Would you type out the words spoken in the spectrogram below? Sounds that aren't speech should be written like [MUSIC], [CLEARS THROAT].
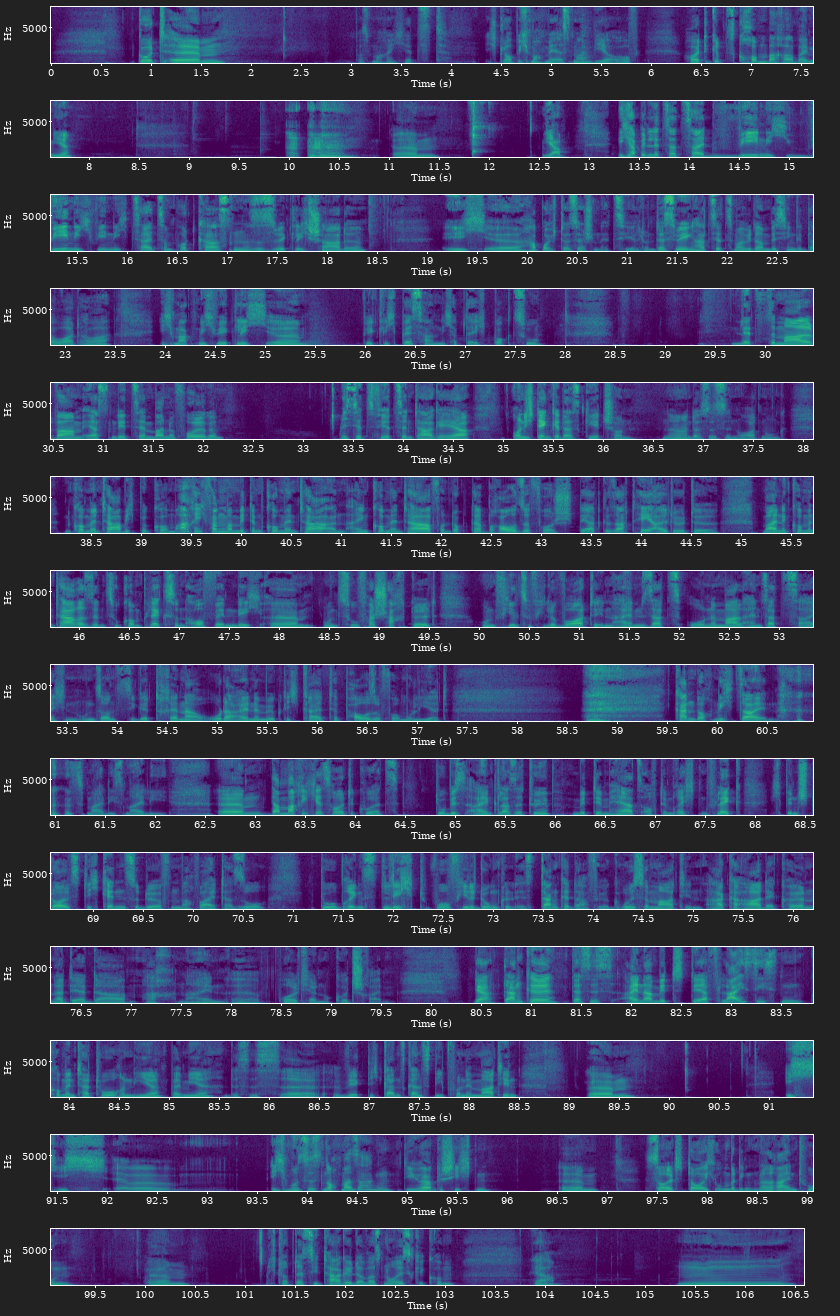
Gut, ähm, was mache ich jetzt? Ich glaube, ich mache mir erstmal ein Bier auf. Heute gibt es Krombacher bei mir. [CLEARS THROAT] ähm, ja, ich habe in letzter Zeit wenig, wenig, wenig Zeit zum Podcasten. Das ist wirklich schade. Ich äh, habe euch das ja schon erzählt. Und deswegen hat es jetzt mal wieder ein bisschen gedauert, aber ich mag mich wirklich, äh, wirklich bessern. Ich habe da echt Bock zu. Letzte Mal war am 1. Dezember eine Folge. Ist jetzt 14 Tage her. Und ich denke, das geht schon. Ne, das ist in Ordnung. Ein Kommentar habe ich bekommen. Ach, ich fange mal mit dem Kommentar an. Ein Kommentar von Dr. Brausefosch. Der hat gesagt, hey Altöte, meine Kommentare sind zu komplex und aufwendig äh, und zu verschachtelt und viel zu viele Worte in einem Satz ohne mal ein Satzzeichen und sonstige Trenner oder eine Möglichkeit der Pause formuliert. [SIGHS] Kann doch nicht sein. [LAUGHS] smiley, smiley. Ähm, dann mache ich es heute kurz. Du bist ein klasse Typ mit dem Herz auf dem rechten Fleck. Ich bin stolz, dich kennen zu dürfen. Mach weiter so. Du bringst Licht, wo viel dunkel ist. Danke dafür. Grüße Martin, aka der Kölner, der da, ach nein, äh, wollte ja nur kurz schreiben. Ja, danke. Das ist einer mit der fleißigsten Kommentatoren hier bei mir. Das ist äh, wirklich ganz, ganz lieb von dem Martin. Ähm, ich, ich, äh, ich muss es nochmal sagen, die Hörgeschichten ähm, solltet ihr euch unbedingt mal reintun. Ähm, ich glaube, da ist die Tage wieder was Neues gekommen. Ja. Hm.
